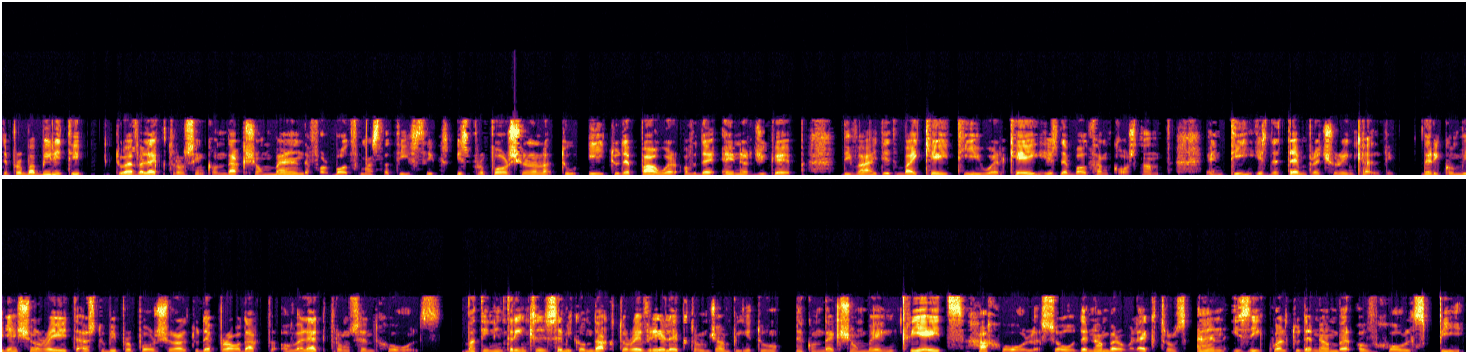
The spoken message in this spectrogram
The probability to have electrons in conduction band for Boltzmann statistics is proportional to e to the power of the energy gap divided by kT, where k is the Boltzmann constant and T is the temperature in Kelvin. The recombination rate has to be proportional to the product of electrons and holes. But in intrinsic semiconductor, every electron jumping into the conduction band creates a hole, so the number of electrons n is equal to the number of holes p,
